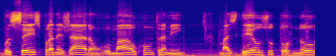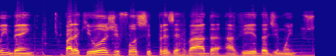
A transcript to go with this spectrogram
Vocês planejaram o mal contra mim mas Deus o tornou em bem, para que hoje fosse preservada a vida de muitos.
